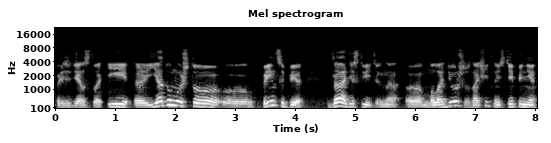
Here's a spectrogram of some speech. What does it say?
президентство. И я думаю, что, в принципе, да, действительно, молодежь в значительной степени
